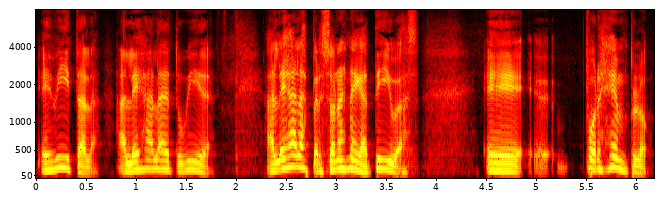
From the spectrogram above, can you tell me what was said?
evítala, aléjala de tu vida. Aleja a las personas negativas. por ejemplo,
